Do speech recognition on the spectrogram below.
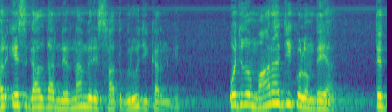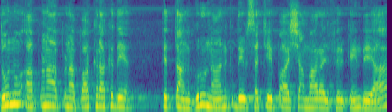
ਪਰ ਇਸ ਗੱਲ ਦਾ ਨਿਰਣਾ ਮੇਰੇ ਸਤਿਗੁਰੂ ਜੀ ਕਰਨਗੇ। ਉਹ ਜਦੋਂ ਮਹਾਰਾਜ ਜੀ ਕੋਲ ਆਉਂਦੇ ਆ, ਤੇ ਦੋਨੋਂ ਆਪਣਾ ਆਪਣਾ ਪੱਖ ਰੱਖਦੇ ਆ, ਤੇ ਧੰਨ ਗੁਰੂ ਨਾਨਕ ਦੇਵ ਸੱਚੇ ਪਾਤਸ਼ਾਹ ਮਹਾਰਾਜ ਫਿਰ ਕਹਿੰਦੇ ਆ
